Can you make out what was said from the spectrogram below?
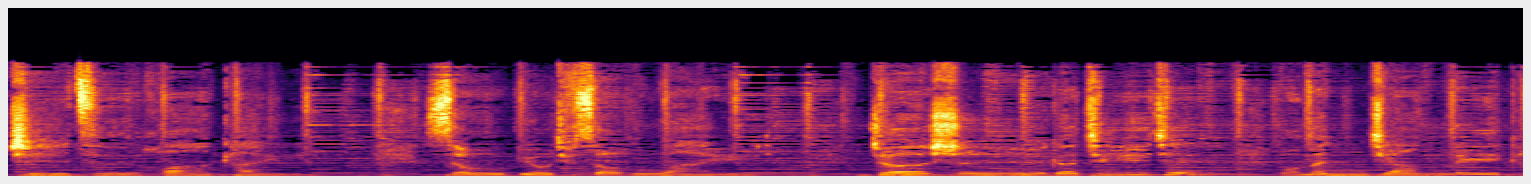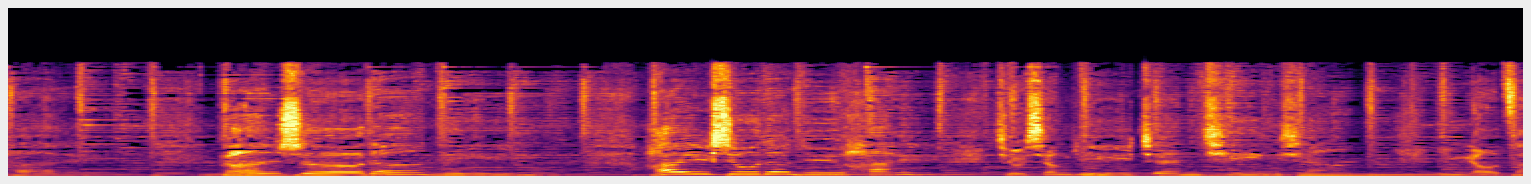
栀子花开 So beautiful, so white。这是个季节，我们将离开。舍的你，害羞的女孩，就像一阵清香，萦绕在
